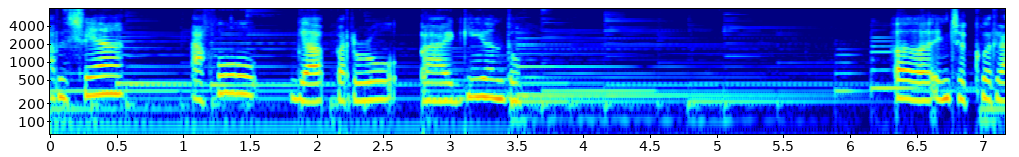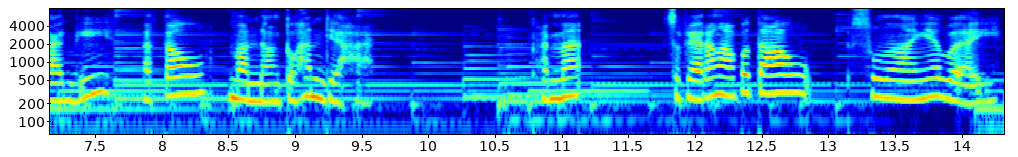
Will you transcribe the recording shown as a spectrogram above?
harusnya aku gak perlu lagi untuk uh, insecure lagi atau mandang Tuhan jahat. Karena sekarang aku tahu semuanya baik.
